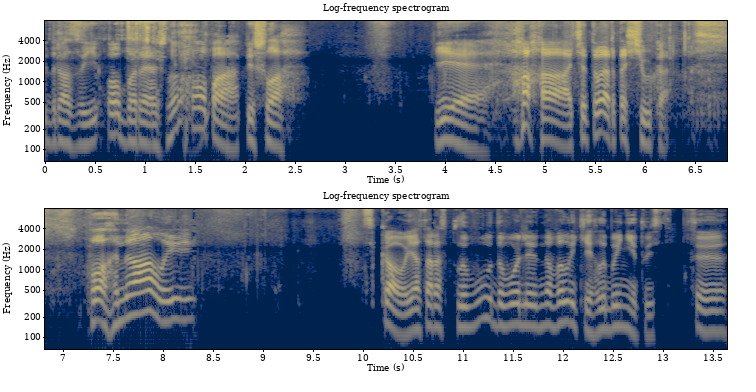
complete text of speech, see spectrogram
Відразу її обережно. Опа, пішла. Є. Ха-ха, четверта щука. Погнали! Цікаво, я зараз пливу доволі на великій глибині, тобто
